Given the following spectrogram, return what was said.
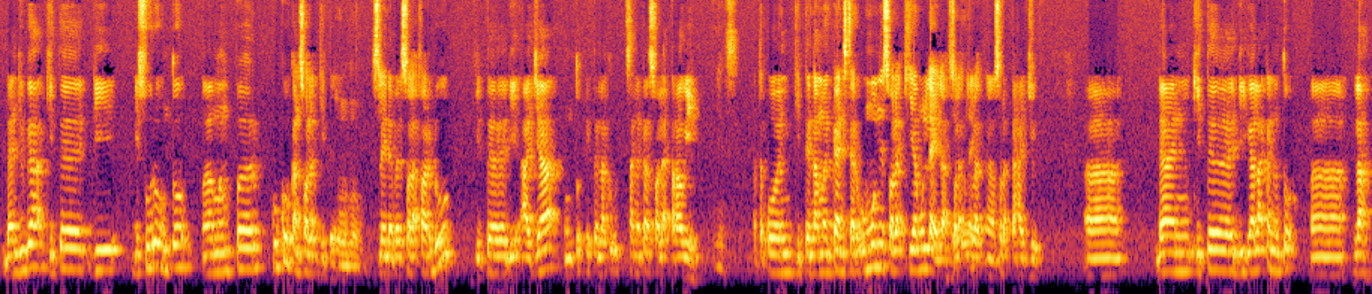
dan juga kita di, disuruh untuk uh, memperkukuhkan solat kita mm-hmm. selain daripada solat fardu kita diajak untuk kita laksanakan solat tarawih Yes. ataupun kita namakan secara umumnya solat qiyamul lail lah solat solat, uh, solat tahajud uh, dan kita digalakkan untuk uh, lah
